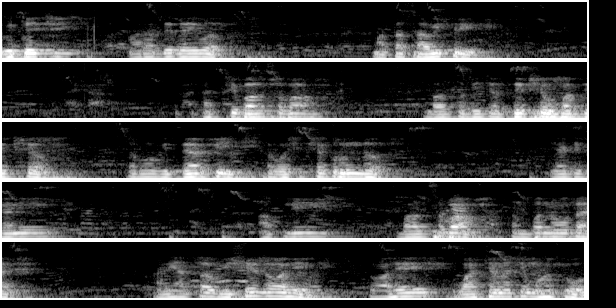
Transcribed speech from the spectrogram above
विद्येची आराध्य दैवत माता सावित्री आजची बालसभा बालसभेचे अध्यक्ष उपाध्यक्ष सर्व विद्यार्थी सर्व शिक्षकवृंद या ठिकाणी आपली बालसभा संपन्न होत आहे. आणि आजचा विषय जो आहे तो आहे वाचनाचे महत्त्व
